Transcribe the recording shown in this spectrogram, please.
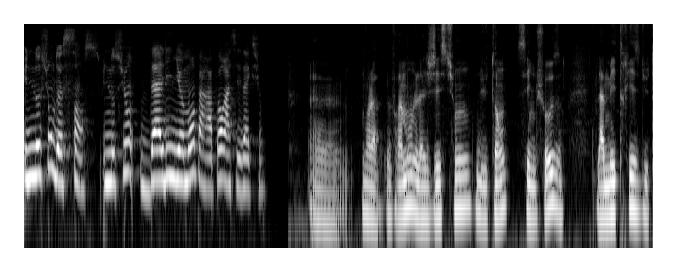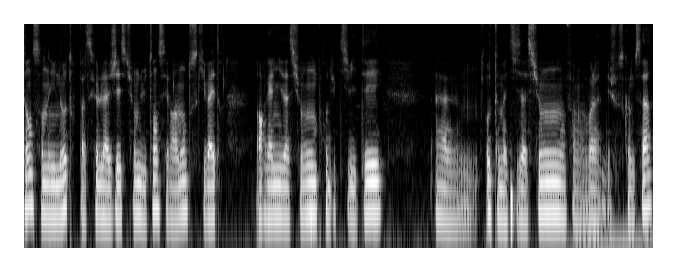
une notion de sens, une notion d'alignement par rapport à ses actions. Euh, voilà, vraiment la gestion du temps, c'est une chose. La maîtrise du temps, c'en est une autre, parce que la gestion du temps, c'est vraiment tout ce qui va être organisation, productivité, euh, automatisation, enfin voilà, des choses comme ça.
